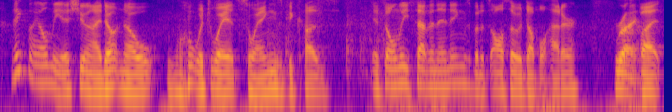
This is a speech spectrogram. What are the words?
I think my only issue, and I don't know which way it swings because it's only seven innings, but it's also a doubleheader. Right. But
